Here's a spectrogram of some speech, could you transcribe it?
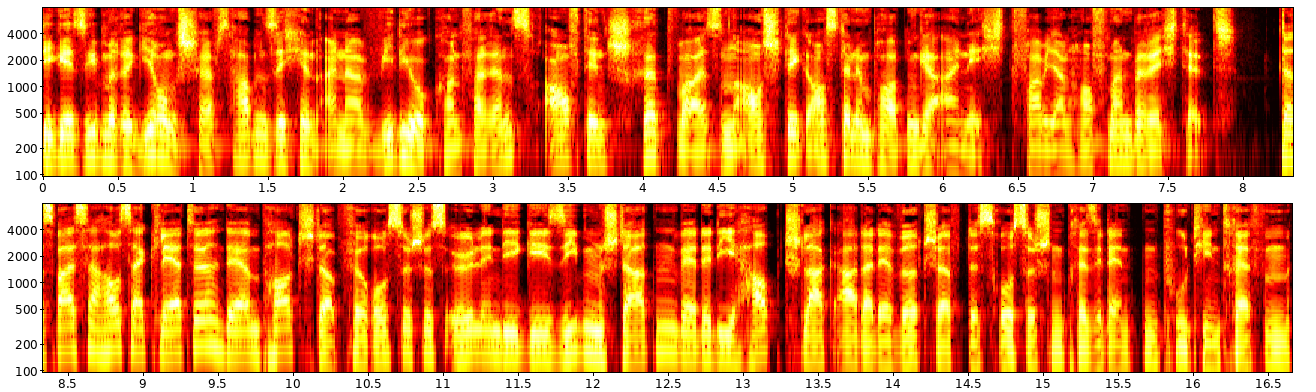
Die G7-Regierungschefs haben sich in einer Videokonferenz auf den schrittweisen Ausstieg aus den Importen geeinigt. Fabian Hoffmann berichtet. Das Weiße Haus erklärte, der Importstopp für russisches Öl in die G7-Staaten werde die Hauptschlagader der Wirtschaft des russischen Präsidenten Putin treffen.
